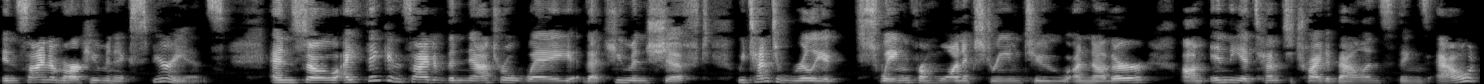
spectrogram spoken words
inside of our human experience. And so I think inside of the natural way that humans shift, we tend to really swing from one extreme to another um, in the attempt to try to balance things out.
